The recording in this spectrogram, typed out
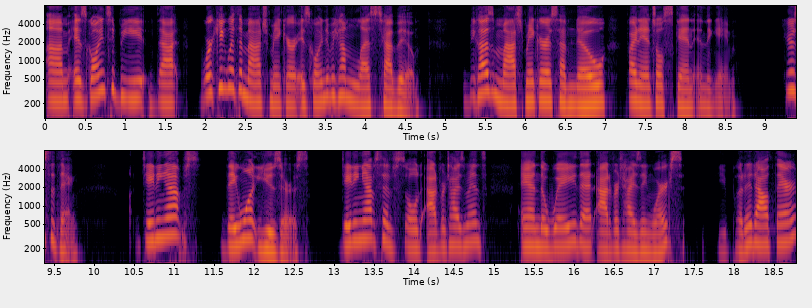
um, is going to be that working with a matchmaker is going to become less taboo because matchmakers have no financial skin in the game. Here's the thing dating apps, they want users. Dating apps have sold advertisements, and the way that advertising works, you put it out there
